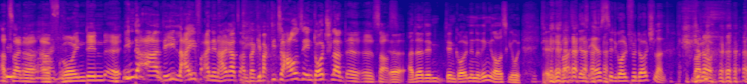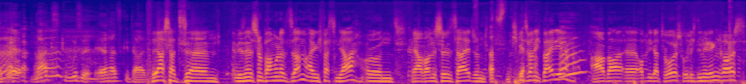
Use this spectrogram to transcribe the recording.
hat seiner äh, Freundin äh, in der ARD live einen Heiratsantrag gemacht, die zu Hause in Deutschland äh, äh, saß. Äh, hat er den, den goldenen Ring rausgeholt. Äh, quasi das erste Gold für Deutschland. Genau. Hat er, Max Kruse, er hat's getan. Ja, Schatz, ähm, wir sind jetzt schon ein paar Monate zusammen, eigentlich fast ein Jahr. Und ja, war eine schöne Zeit. Und ich bin zwar nicht bei dir, aber äh, obligatorisch hole ich den Ring raus.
